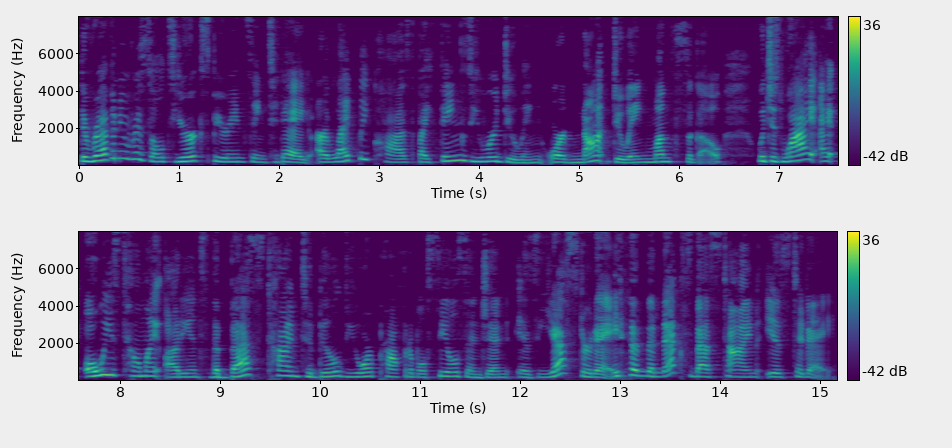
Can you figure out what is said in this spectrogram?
The revenue results you're experiencing today are likely caused by things you were doing or not doing months ago, which is why I always tell my audience the best time to build your profitable sales engine is yesterday and the next best time is today.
